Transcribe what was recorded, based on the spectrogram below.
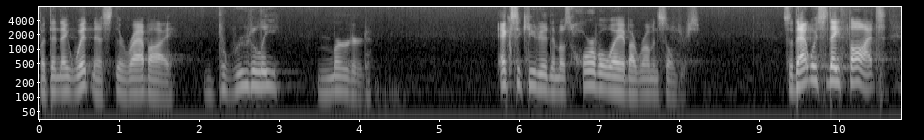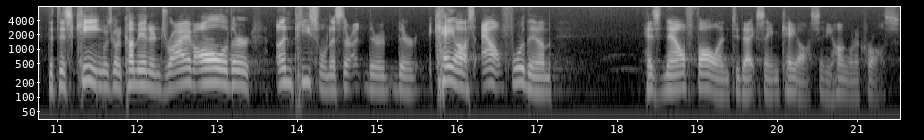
But then they witnessed their rabbi brutally murdered, executed in the most horrible way by Roman soldiers. So that which they thought that this king was going to come in and drive all of their unpeacefulness, their, their, their chaos out for them, has now fallen to that same chaos, and he hung on a cross.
